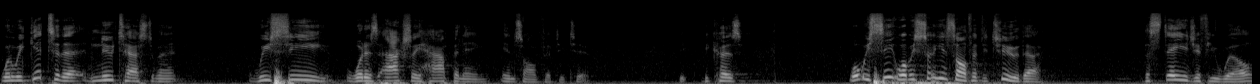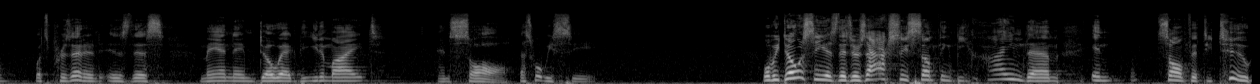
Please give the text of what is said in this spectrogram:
When we get to the New Testament, we see what is actually happening in Psalm 52. Because what we see, what we see in Psalm 52, the, the stage, if you will, what's presented is this man named Doeg the Edomite and Saul. That's what we see. What we don't see is that there's actually something behind them in Psalm 52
